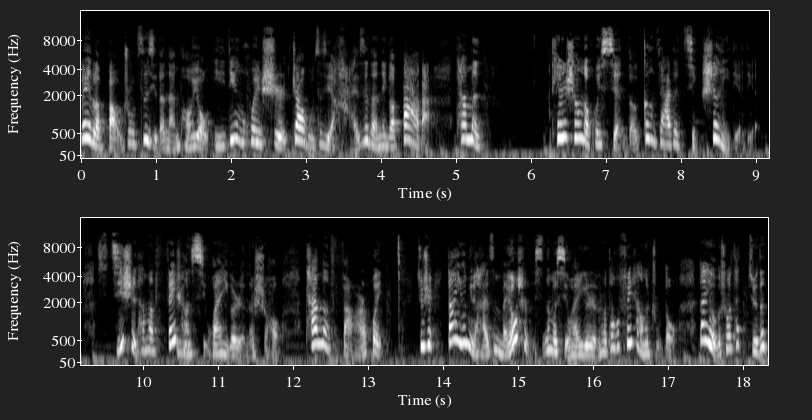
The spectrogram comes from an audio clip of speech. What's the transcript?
为了保住自己的男朋友，一定会是照顾自己孩子的那个爸爸，他们天生的会显得更加的谨慎一点点。即使他们非常喜欢一个人的时候，他们反而会，就是当一个女孩子没有什那么喜欢一个人的时候，她会非常的主动，但有的时候她觉得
